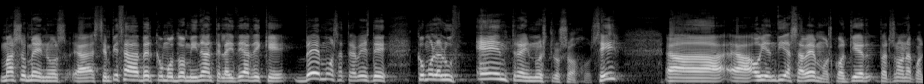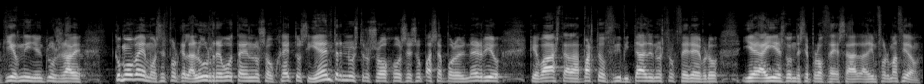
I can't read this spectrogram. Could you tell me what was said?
más o menos, eh, se empieza a ver como dominante la idea de que vemos a través de cómo la luz entra en nuestros ojos. ¿sí? Ah, ah, hoy en día sabemos, cualquier persona, cualquier niño incluso sabe, ¿cómo vemos? Es porque la luz rebota en los objetos y entra en nuestros ojos, eso pasa por el nervio que va hasta la parte occipital de nuestro cerebro y ahí es donde se procesa la información.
